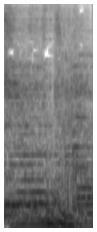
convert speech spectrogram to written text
you.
